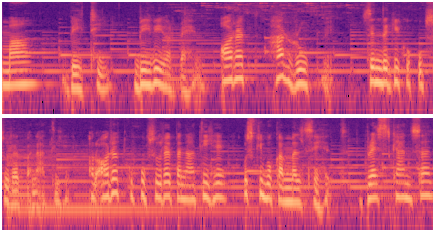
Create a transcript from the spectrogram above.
माँ, बेटी, बीवी और बहन, औरत हर रूप में ज़िंदगी को खूबसूरत बनाती है। और औरत को खूबसूरत बनाती है उसकी मुकम्मल सेहत। ब्रेस्ट कैंसर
